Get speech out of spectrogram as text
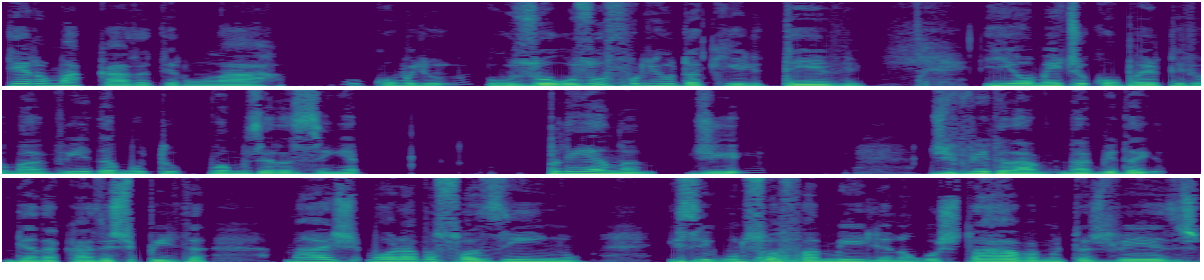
ter uma casa, ter um lar, como ele usou, usufruiu da que ele teve. E realmente o companheiro teve uma vida muito, vamos dizer assim, é plena de, de vida na, na vida dentro da casa espírita, mas morava sozinho e segundo sua família não gostava muitas vezes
